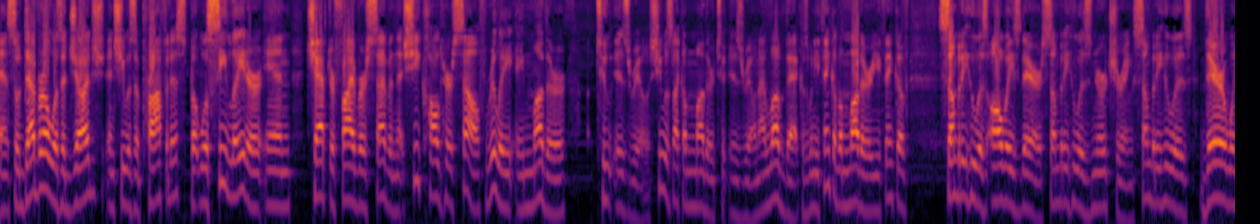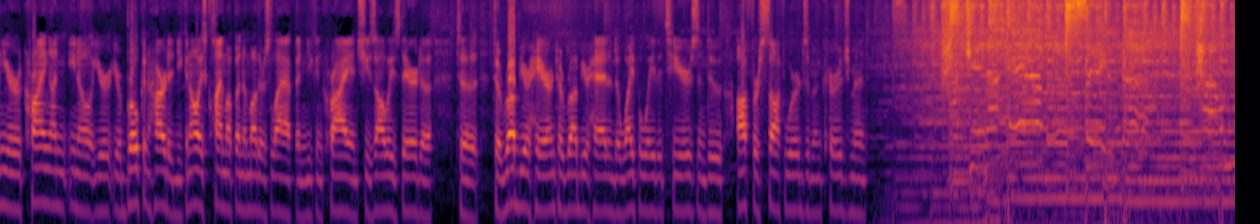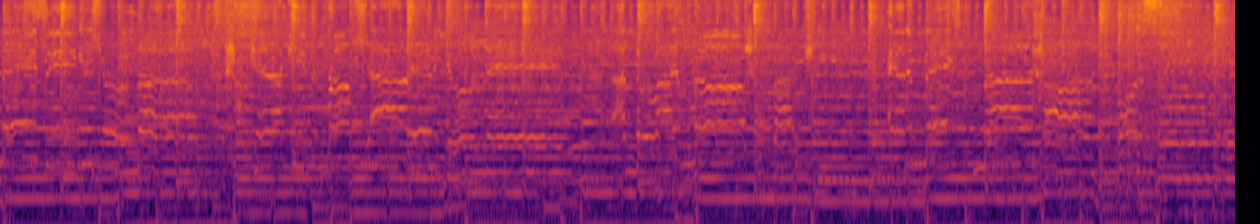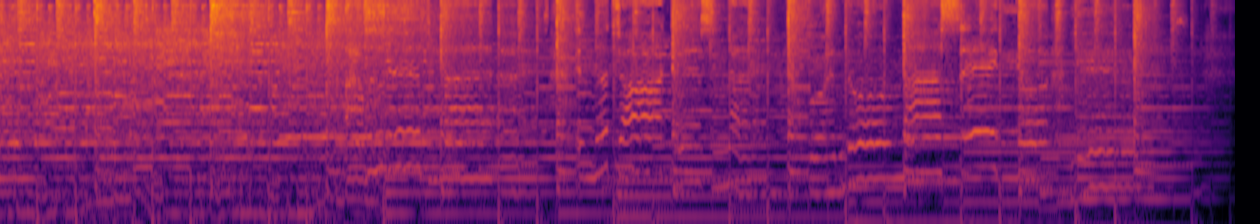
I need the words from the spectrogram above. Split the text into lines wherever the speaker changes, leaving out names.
And so Deborah was a judge and she was a prophetess, but we'll see later in chapter 5, verse 7, that she called herself really a mother to Israel. She was like a mother to Israel. And I love that because when you think of a mother, you think of somebody who is always there, somebody who is nurturing, somebody who is there when you're crying on, you know, you're, you're brokenhearted. You can always climb up into mother's lap and you can cry and she's always there to to, to rub your hair and to rub your head and to wipe away the tears and to offer soft words of encouragement.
